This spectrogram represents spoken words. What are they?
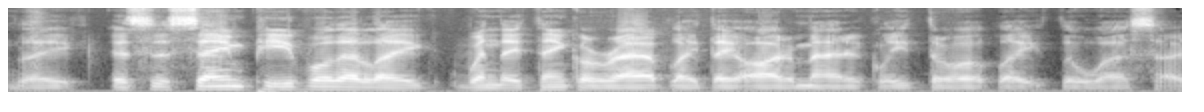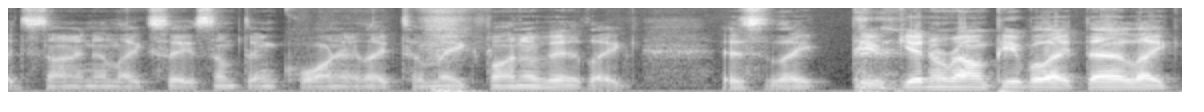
Like it's the same people that like when they think of rap, like they automatically throw up like the West Side sign and like say something corny, like to make fun of it. Like it's like getting around people like that, like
